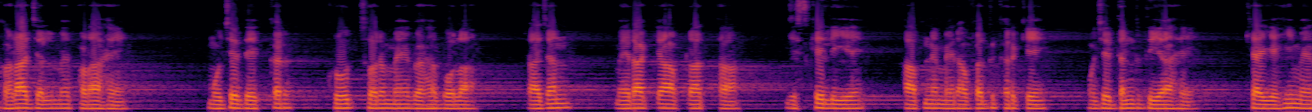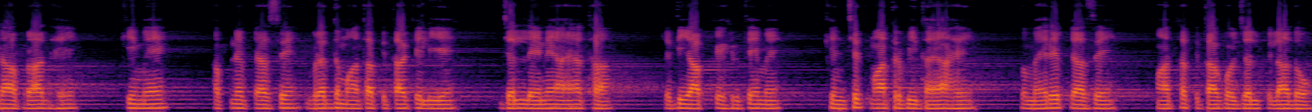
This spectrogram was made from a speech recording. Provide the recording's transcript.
घड़ा जल में पड़ा है। मुझे देखकर क्रोध स्वर में वह बोला, राजन, मेरा क्या अपराध था जिसके लिए आपने मेरा वध करके मुझे दंड दिया है? क्या यही मेरा अपराध है कि मैं अपने प्यासे वृद्ध माता पिता के लिए जल लेने आया था? यदि आपके हृदय में किंचित मात्र भी दया है तो मेरे प्यासे माता पिता को जल पिला दो,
